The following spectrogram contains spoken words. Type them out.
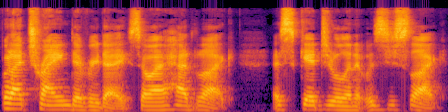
But I trained every day, so I had like a schedule, and it was just like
